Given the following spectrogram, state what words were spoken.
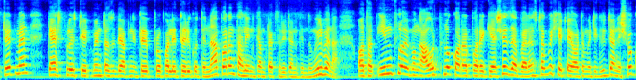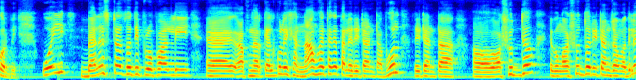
statement cash flow স্টেটমেন্টটা যদি আপনি প্রপারলি তৈরি করতে না পারেন, তাহলে ইনকাম ট্যাক্স রিটার্ন কিন্তু মিলবে না। অর্থাৎ ইনফ্লো এবং আউটফ্লো করার পরে ক্যাশে যা ব্যালেন্স থাকবে, সেটাই অটোমেটিক রিটার্নে শো করবে। ওই ব্যালেন্সটা যদি প্রপারলি আপনার ক্যালকুলেশন না হয়ে থাকে, তাহলে রিটার্নটা ভুল রিটার্নটা অশুদ্ধ এবং অশুদ্ধ রিটার্ন জমা দিলে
